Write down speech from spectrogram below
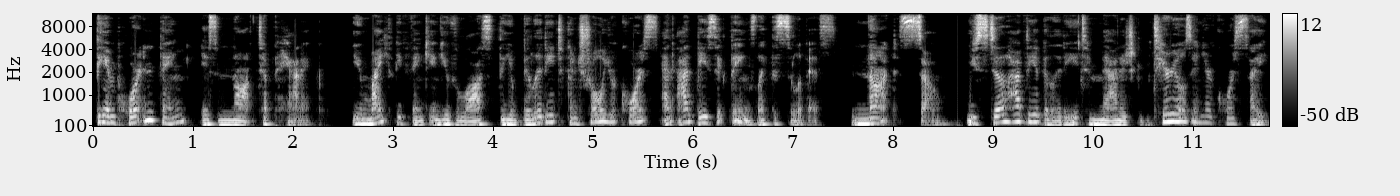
The important thing is not to panic. You might be thinking you've lost the ability to control your course and add basic things like the syllabus. Not so. You still have the ability to manage materials in your course site,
